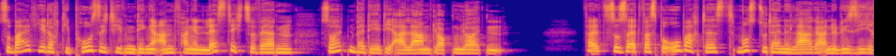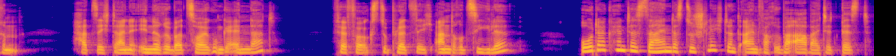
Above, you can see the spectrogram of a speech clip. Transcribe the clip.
Sobald jedoch die positiven Dinge anfangen lästig zu werden, sollten bei dir die Alarmglocken läuten. Falls du so etwas beobachtest, musst du deine Lage analysieren. Hat sich deine innere Überzeugung geändert? Verfolgst du plötzlich andere Ziele? Oder könnte es sein, dass du schlicht und einfach überarbeitet bist?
